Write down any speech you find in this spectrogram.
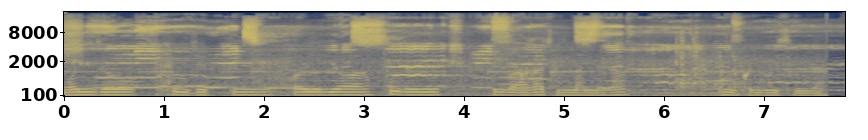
원조, 큰 제비, 얼룩이와 흰둥이 그리고 아가 삼남매가 웅크리고 있습니다.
